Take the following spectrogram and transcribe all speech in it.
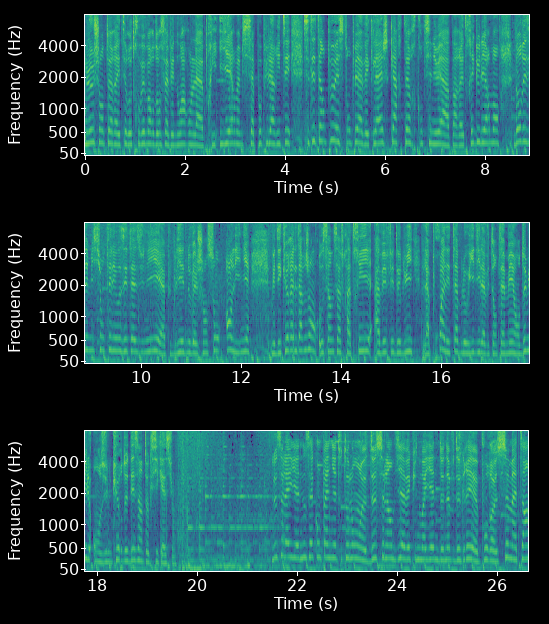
Le chanteur a été retrouvé mort dans sa baignoire. On l'a appris hier, même si sa popularité s'était un peu estompée avec l'âge. Carter continuait à régulièrement dans des émissions télé aux États-Unis et a publié de nouvelles chansons en ligne. Mais des querelles d'argent au sein de sa fratrie avaient fait de lui la proie des tabloïds. Il avait entamé en 2011 une cure de désintoxication. Le soleil nous accompagne tout au long de ce lundi avec une moyenne de 9 degrés pour ce matin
